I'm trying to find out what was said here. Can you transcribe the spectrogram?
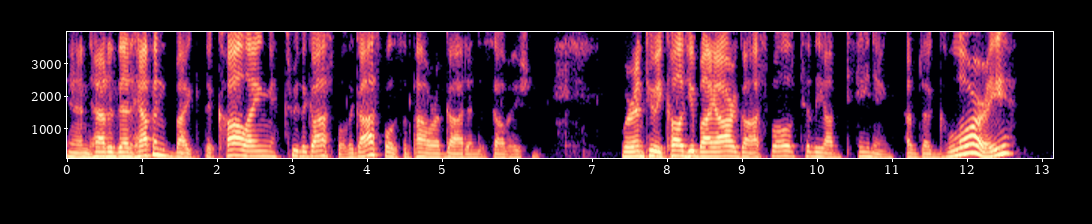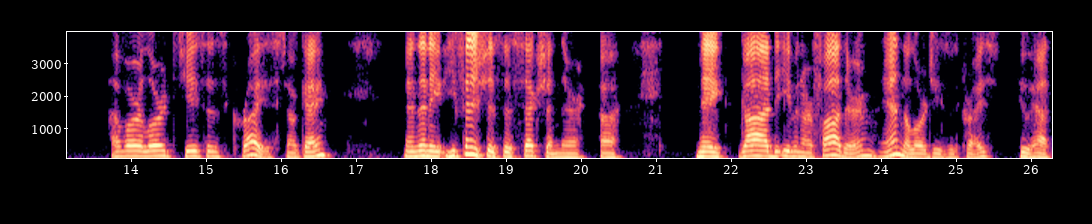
And how did that happen? By the calling through the gospel. The gospel is the power of God unto salvation. Whereunto he called you by our gospel to the obtaining of the glory of our Lord Jesus Christ. Okay? And then he, he finishes this section there. Uh, May God, even our Father, and the Lord Jesus Christ, who hath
